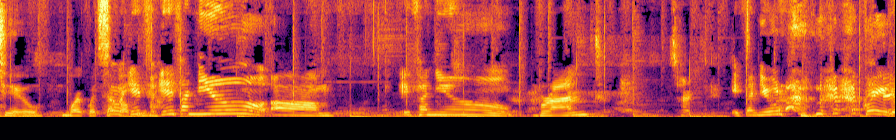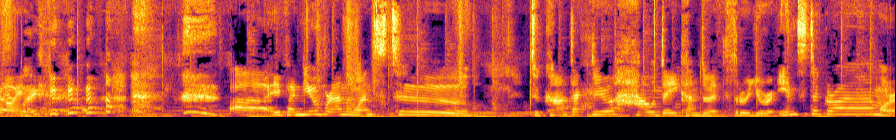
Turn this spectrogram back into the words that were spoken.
to work with several so if, people. if a new, um, if a new brand, sorry, if a new, where are you going? uh, if a new brand wants to to contact you, how they can do it through your Instagram or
